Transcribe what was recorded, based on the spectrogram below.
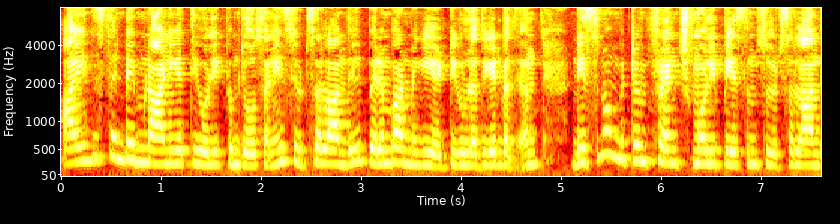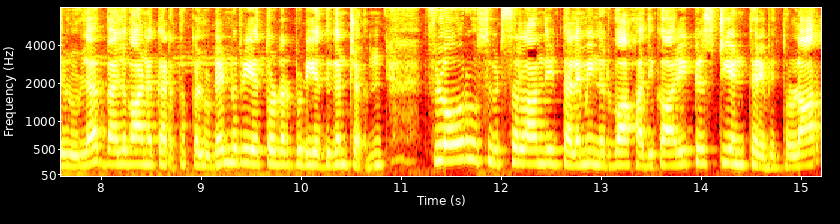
ஐந்து சென்டைம் நாணயத்தை ஒழிக்கும் யோசனை சுவிட்சர்லாந்தில் பெரும்பான்மையை எட்டியுள்ளது என்பது. டிஸ்னோ மற்றும் பிரெஞ்சு மொழி பேசும் சுவிட்சர்லாந்தில் உள்ள வலுவான கருத்துக்களுடன் நிறைய தொடர்புடையது என்று ஃப்ளோரோ சுவிட்சர்லாந்தின் தலைமை நிர்வாக அதிகாரி கிறிஸ்டியன் தெரிவித்துள்ளார்.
